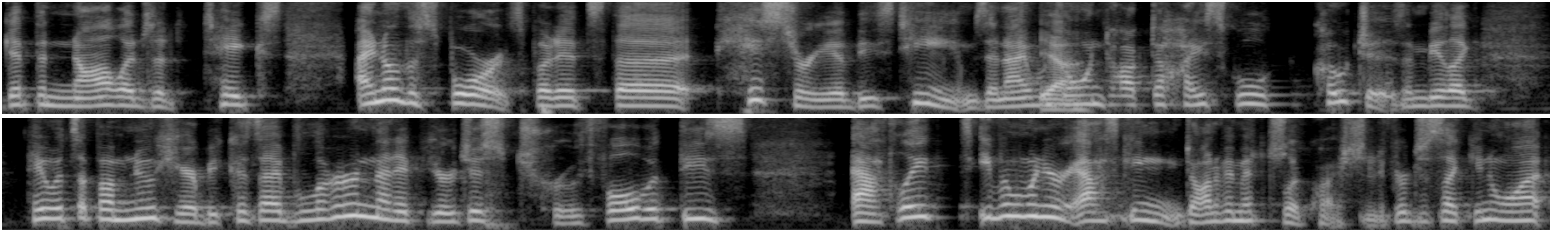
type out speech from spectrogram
get the knowledge that it takes. I know the sports, but it's the history of these teams. And I would yeah. go and talk to high school coaches and be like, hey, what's up? I'm new here because I've learned that if you're just truthful with these athletes, even when you're asking Donovan Mitchell a question, if you're just like, you know what,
